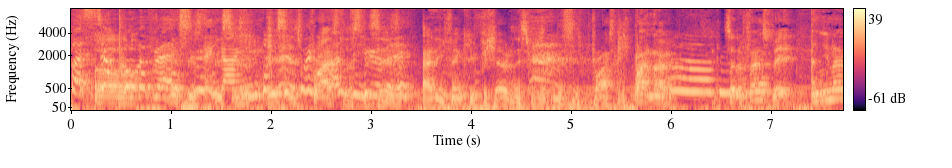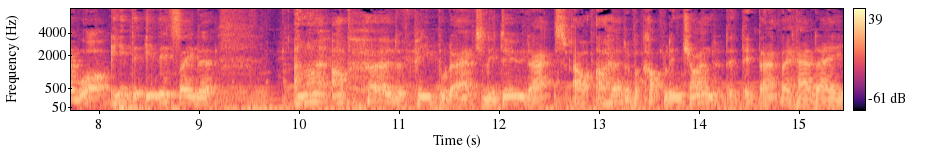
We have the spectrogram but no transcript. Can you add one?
Let's oh, tackle Oh, the first this is bit, this is this is priceless. This is this. Annie. Thank you for sharing this. This is priceless. Right, no. Oh, so the first bit, and you know what? He d- he did say that And I, I've heard of people that actually do that. I, I heard of a couple in China that did that. They had a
